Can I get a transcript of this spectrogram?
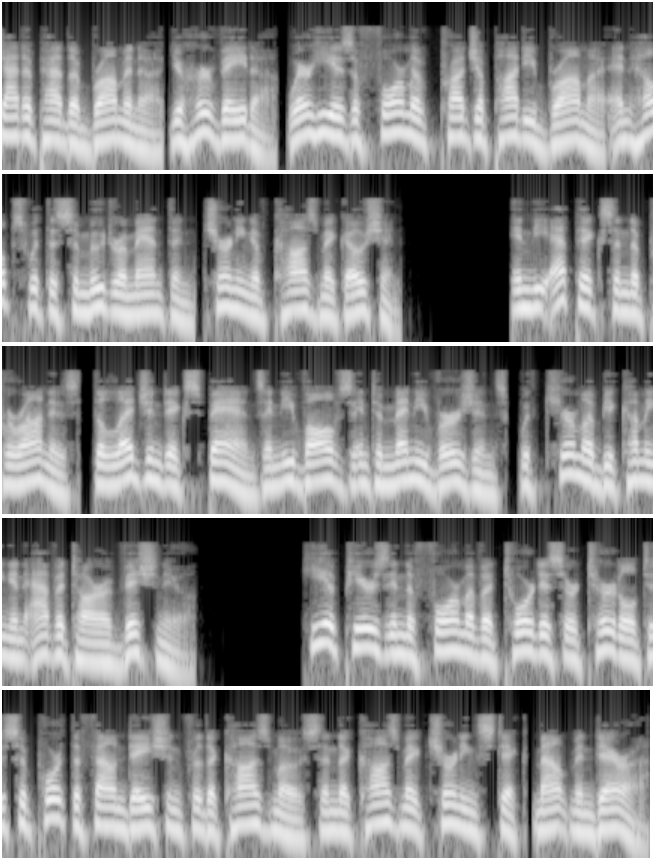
Shatapatha Brahmana Veda, where he is a form of Prajapati Brahma and helps with the Samudra Manthan churning of cosmic ocean. In the epics and the Puranas, the legend expands and evolves into many versions, with Kurma becoming an avatar of Vishnu. He appears in the form of a tortoise or turtle to support the foundation for the cosmos and the cosmic churning stick Mount Mandara.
